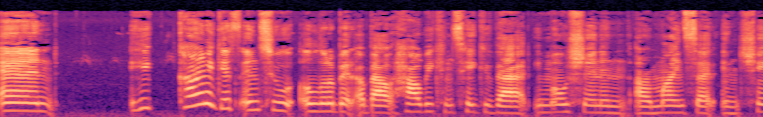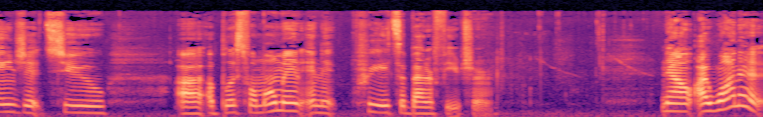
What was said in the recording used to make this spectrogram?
And he kind of gets into a little bit about how we can take that emotion and our mindset and change it to uh, a blissful moment and it creates a better future. Now, I want to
